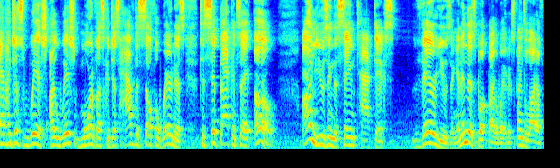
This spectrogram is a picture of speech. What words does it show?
And I just wish, I wish more of us could just have the self-awareness to sit back and say, oh, I'm using the same tactics they're using. And in this book, by the way, it explains a lot of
